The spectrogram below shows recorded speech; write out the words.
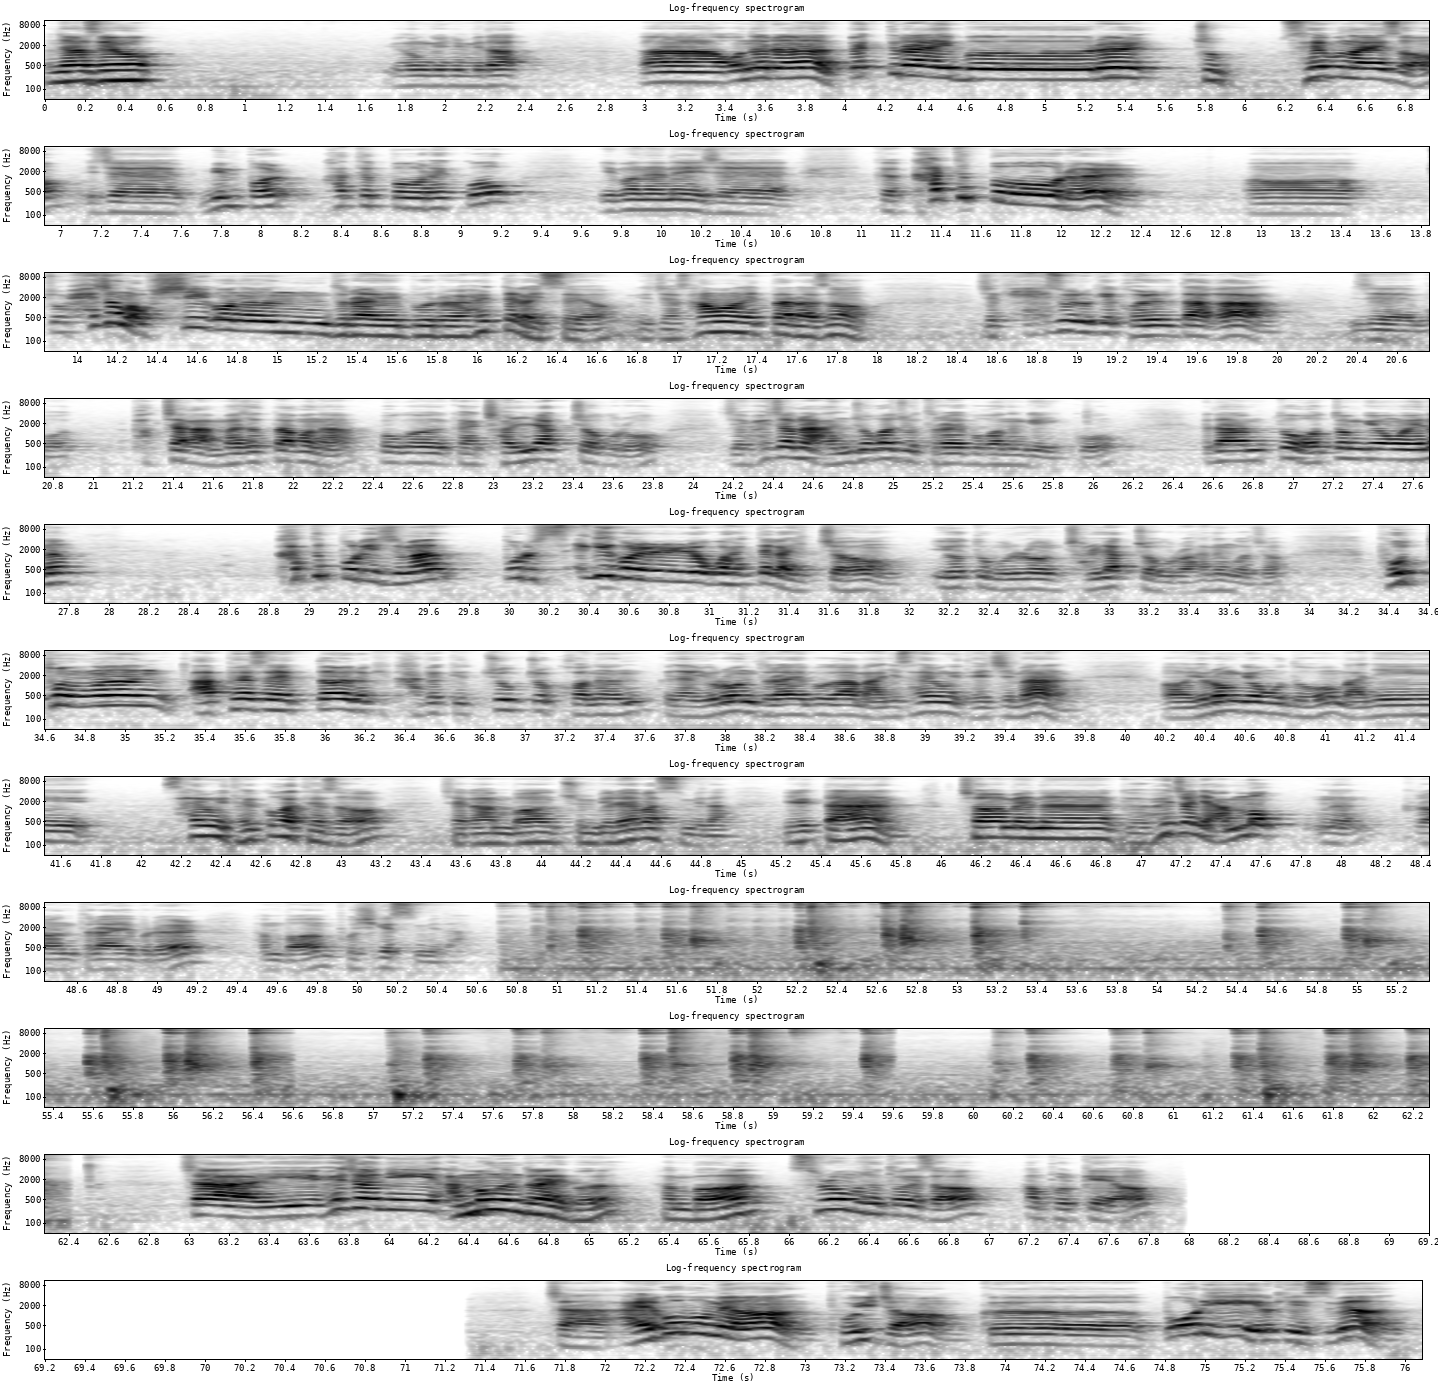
안녕하세요. 윤홍균입니다. 아, 오늘은 백드라이브를 좀 세분화해서 이제 민볼, 카트볼 했고 이번에는 이제 그 카트볼을 어, 좀 회전 없이 거는 드라이브를 할 때가 있어요. 이제 상황에 따라서 이제 계속 이렇게 걸다가 이제 뭐 박자가 안 맞았다거나 혹은 그냥 전략적으로 이제 회전을 안 줘가지고 드라이브 거는 게 있고 그 다음 또 어떤 경우에는 카트볼이지만 볼을 세게 걸려고 할 때가 있죠. 이것도 물론 전략적으로 하는 거죠. 보통은 앞에서 했던 이렇게 가볍게 쭉쭉 거는 그냥 이런 드라이브가 많이 사용이 되지만 어, 이런 경우도 많이 사용이 될 것 같아서 제가 한번 준비를 해봤습니다. 일단 처음에는 그 회전이 안 먹는 그런 드라이브를 한번 보시겠습니다. 자, 이 회전이 안 먹는 드라이브 한번 슬로우 모션 통해서 한번 볼게요. 자, 알고 보면 보이죠? 그 볼이 이렇게 있으면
